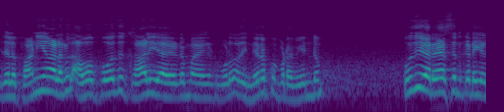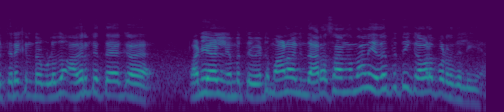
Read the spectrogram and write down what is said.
இதில் பணியாளர்கள் அவ்வப்போது காலி இடமாகின்ற பொழுது அதை நிரப்பப்பட வேண்டும். புதிய ரேஷன் கடைகள் திறக்கின்ற பொழுதும் அதற்கு தேக்க பணியாளர்கள் நிமித்த வேண்டும். ஆனால் இந்த அரசாங்கம் தான் எதை பற்றி கவலைப்படுறது இல்லையா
